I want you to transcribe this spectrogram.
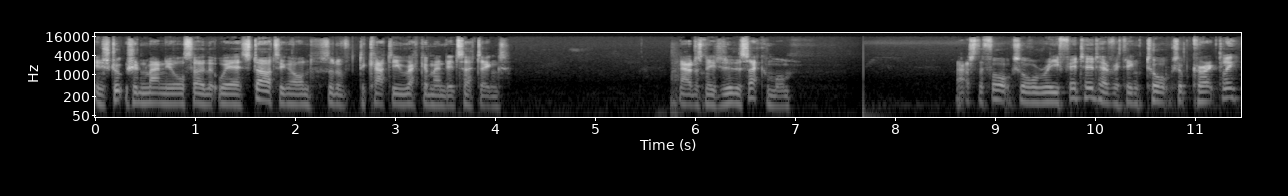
instruction manual so that we're starting on sort of Ducati recommended settings. Now I just need to do the second one. That's the forks all refitted, everything torques up correctly.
